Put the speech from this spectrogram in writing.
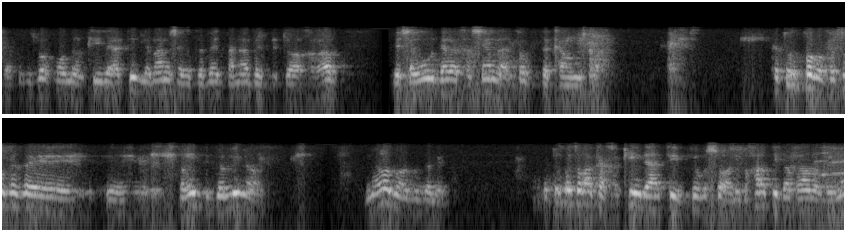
שהקדוש ברוך הוא אומר, כי לעתיד למען אשר יצווה את פניו ואת ביתו אחריו, ושמעו דרך השם לעשות צדקה ומשפט. כתוב פה בפסוק הזה אה, דברים גדולים מאוד, מאוד מאוד גדולים. כתוב בתורה ככה, כי דעתי, פירושו, אני בחרתי באברהם אבינו,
